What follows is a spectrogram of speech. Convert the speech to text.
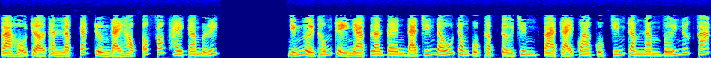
và hỗ trợ thành lập các trường đại học Oxford hay Cambridge. Những người thống trị nhà Planten đã chiến đấu trong cuộc thập tự chinh và trải qua cuộc chiến trăm năm với nước Pháp.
